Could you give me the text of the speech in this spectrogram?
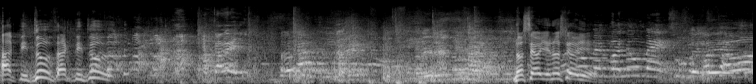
Actitud, actitud. No se oye, no se oye. Volumen, volumen, por favor.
